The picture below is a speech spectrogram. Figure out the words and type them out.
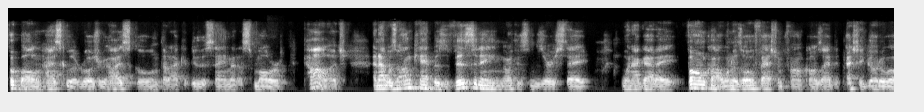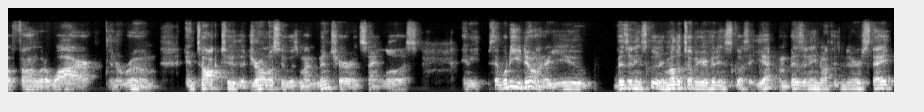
football in high school at Rosary High School and thought I could do the same at a smaller college. And I was on campus visiting Northeast Missouri State when I got a phone call, one of those old-fashioned phone calls. I'd actually go to a phone with a wire in a room and talk to the journalist who was my mentor in St. Louis. And he said, what are you doing? Are you visiting school. Your mother told me you're visiting school. I said, Yep, I'm visiting Northeast Missouri State.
